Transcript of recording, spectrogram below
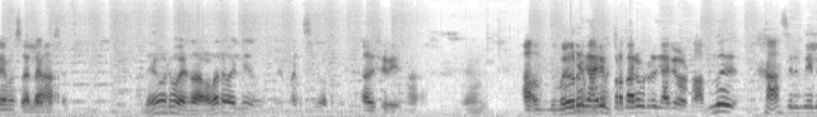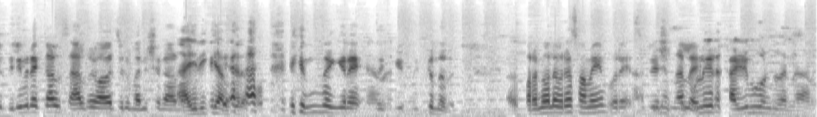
ഫേമസ് അല്ല. അദ്ദേഹം ഒരു വളരെ വലിയ മനസ്സിൽ അത് ശരി. വേറൊരു കാര്യം പ്രധാനപ്പെട്ട ഒരു കാര്യം കേട്ടോ അന്ന് ആ സിനിമയിൽ ദിലീപിനേക്കാൾ സാലറി വാങ്ങിച്ച ഒരു മനുഷ്യനാണ് ആയിരിക്കാം ചിലപ്പോ. ഇന്ന് ഇങ്ങനെ നിൽക്കുന്നത് പറഞ്ഞ പോലെ ഓരോ സമയം ഒരേ സിറ്റുവേഷൻ അല്ലേ? പുള്ളിയുടെ കഴിവ് കൊണ്ട് തന്നെയാണ്.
